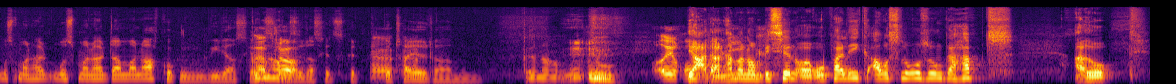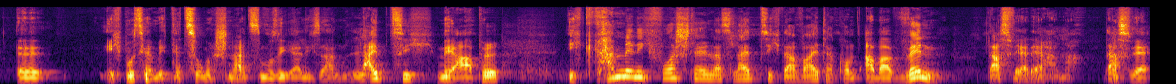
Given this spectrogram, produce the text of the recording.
muss man halt, muss man halt da mal nachgucken, wie das jetzt, Genau. wie sie das jetzt get geteilt haben. Genau. Europa Ja, dann haben wir noch ein bisschen Europa League Auslosung gehabt. Also, äh, ich muss ja mit der Zunge schnalzen, muss ich ehrlich sagen. Leipzig, Neapel. Ich kann mir nicht vorstellen, dass Leipzig da weiterkommt. Aber wenn, das wäre der Hammer. Das wäre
